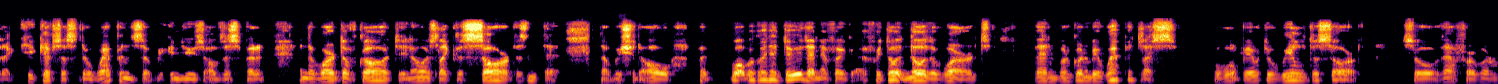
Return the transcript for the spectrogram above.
Like He gives us the weapons that we can use of the Spirit and the Word of God. You know, it's like the sword, isn't it? That we should all. But what we're going to do then, if we if we don't know the Word, then we're going to be weaponless. We won't be able to wield the sword. So therefore, we're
